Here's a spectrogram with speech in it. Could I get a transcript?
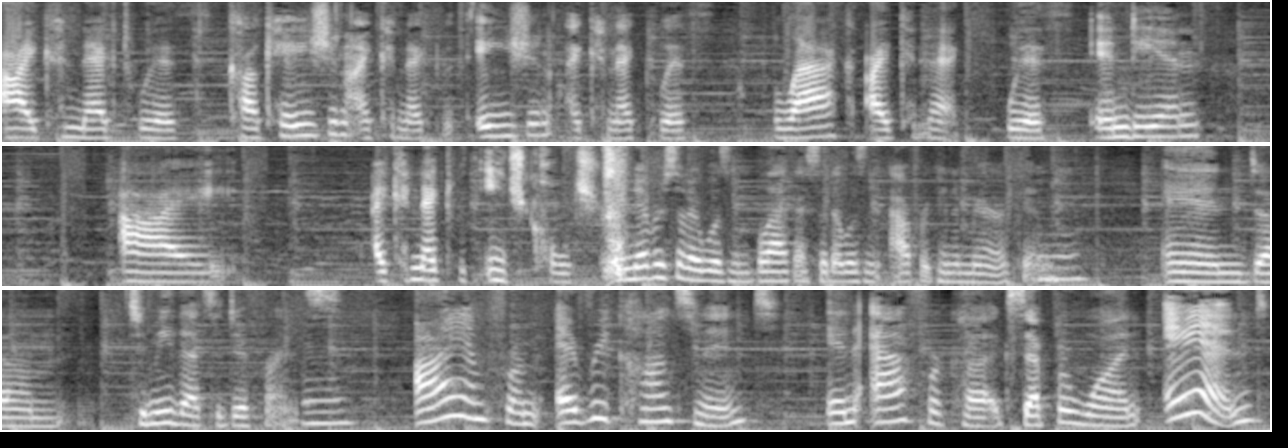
I connect with Caucasian. I connect with Asian. I connect with Black. I connect with Indian. I I connect with each culture. I never said I wasn't black. I said I wasn't African American, and um, to me, that's a difference. I am from every continent in Africa except for one, and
